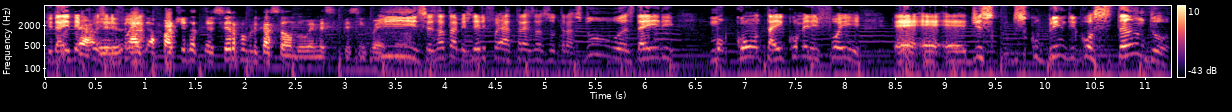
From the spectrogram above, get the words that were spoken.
Que daí depois É, ele ele- foi. a, a partir da terceira publicação do MSP 50. Isso, exatamente. Daí Ele foi atrás das outras duas, daí ele conta aí como ele foi é, é, é, des- descobrindo e gostando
